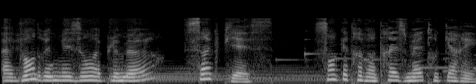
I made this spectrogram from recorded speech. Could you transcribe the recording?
À vendre une maison à Plumeur, 5 pièces, 193 mètres carrés.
